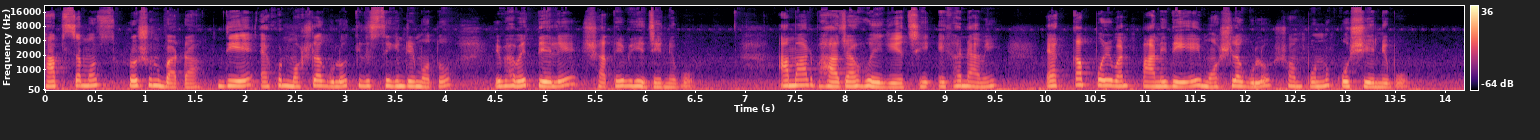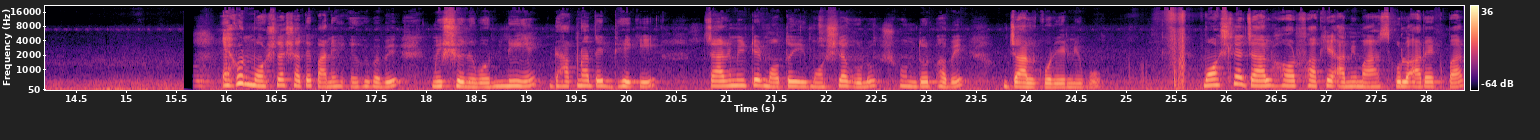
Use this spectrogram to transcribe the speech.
হাফ চামচ রসুন বাটা দিয়ে এখন মশলাগুলো তিরিশ সেকেন্ডের মতো এভাবে তেলের সাথে ভেজে নেব। আমার ভাজা হয়ে গিয়েছে। এখানে আমি এক কাপ পরিমাণ পানি দিয়ে এই মশলাগুলো সম্পূর্ণ কষিয়ে নেব। এখন মশলার সাথে পানি এভাবে মিশিয়ে নেব। নিয়ে ঢাকনাতে ঢেকে চার মিনিটের মতো এই মশলাগুলো সুন্দরভাবে জাল করে নেব। মশলা জাল হওয়ার ফাঁকে আমি মাছগুলো আর একবার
